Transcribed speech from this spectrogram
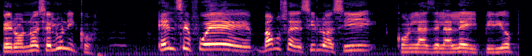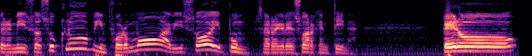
Pero no es el único. Él se fue, vamos a decirlo así, con las de la ley. Pidió permiso a su club, informó, avisó y ¡pum! se regresó a Argentina. Pero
